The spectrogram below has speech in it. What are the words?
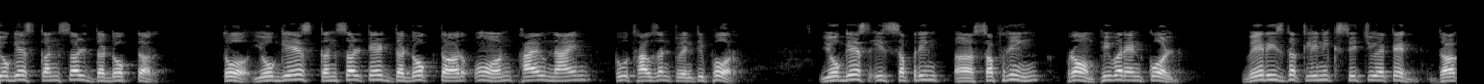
Yogesh consult the doctor તો Yogesh consulted the doctor on five nine two thousand twenty four Yogesh is suffering suffering from fever and cold. Where is the clinic situated? The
